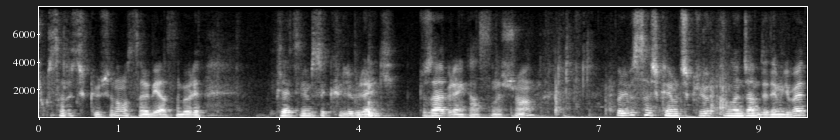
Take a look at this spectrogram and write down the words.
çok sarı çıkıyor şu an ama sarı değil aslında böyle platinimsi küllü bir renk. Güzel bir renk aslında şu an. Böyle bir saç kremi çıkıyor. Kullanacağım dediğim gibi.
